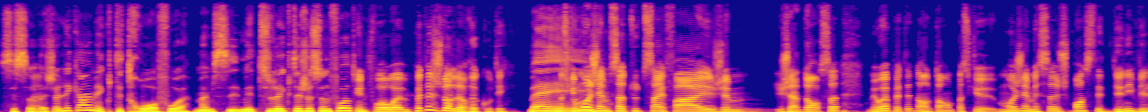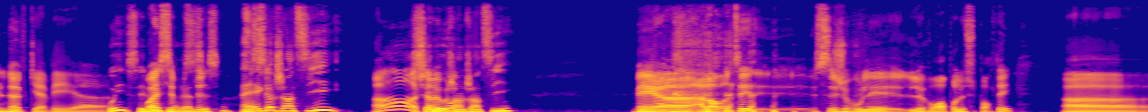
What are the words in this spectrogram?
c'est ça. Ouais. Ben, je l'ai quand même écouté trois fois, même si. Mais tu l'as écouté juste une fois, toi? Une fois, ouais. Peut-être que je dois le recouter. Ben, Parce que moi, j'aime ça, tout sci-fi, j'aime, j'adore ça. Mais ouais, peut-être dans le temps, parce que moi, j'aimais ça. Je pense que c'était Denis Villeneuve qui avait. euh, Oui, c'est lui Ouais, qui a réalisé ça. Un gars de Gentilly. Ah, je Salut savais aux pas. gens de Gentilly. Mais euh, alors, tu sais, si je voulais le voir pour le supporter. Euh,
